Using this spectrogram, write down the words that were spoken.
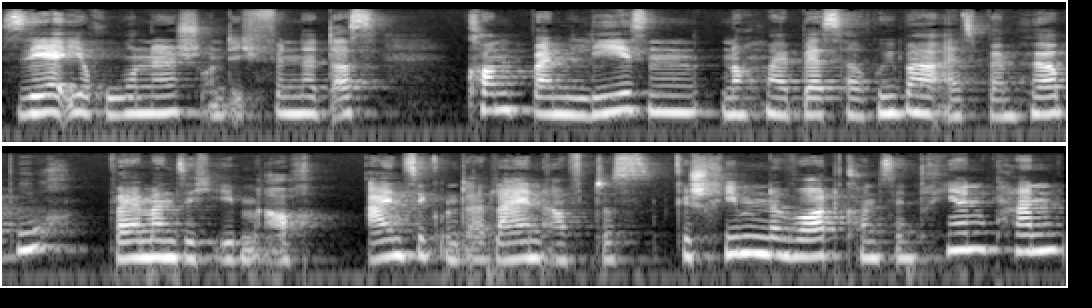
sehr ironisch und ich finde, das kommt beim Lesen noch mal besser rüber als beim Hörbuch, weil man sich eben auch einzig und allein auf das geschriebene Wort konzentrieren kann.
